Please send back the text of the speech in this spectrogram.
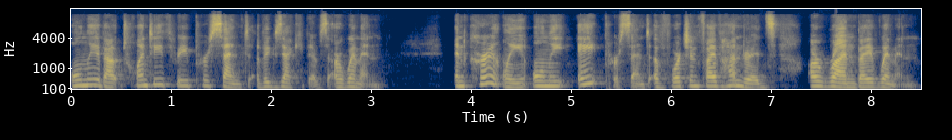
only about 23% of executives are women. And currently, only 8% of Fortune 500s are run by women.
